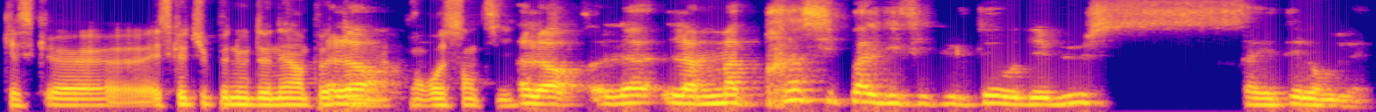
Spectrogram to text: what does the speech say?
Qu'est-ce que est-ce que tu peux nous donner un peu ton, ressenti? Alors la, ma principale difficulté au début, ça a été l'anglais.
